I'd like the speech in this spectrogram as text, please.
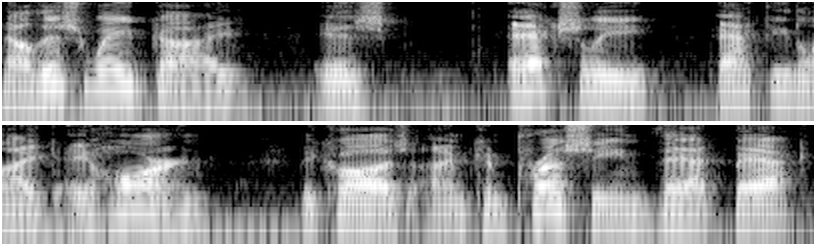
Now, this waveguide is actually acting like a horn because I'm compressing that back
